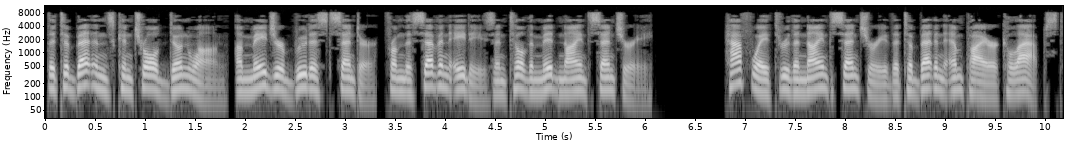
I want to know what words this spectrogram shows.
The Tibetans controlled Dunhuang, a major Buddhist center, from the 780s until the mid-9th century. Halfway through the 9th century the Tibetan Empire collapsed.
